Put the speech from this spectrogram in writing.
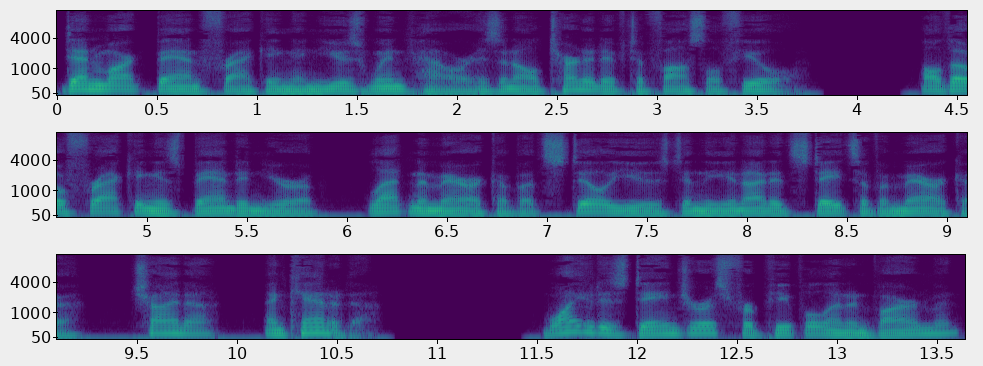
Denmark banned fracking and used wind power as an alternative to fossil fuel. Although fracking is banned in Europe, Latin America but still used in the United States of America, China, and Canada. Why it is dangerous for people and environment?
